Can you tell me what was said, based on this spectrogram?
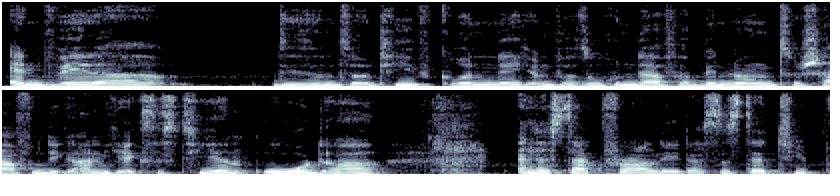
entweder die sind so tiefgründig und versuchen da Verbindungen zu schaffen, die gar nicht existieren, oder Alistair Crowley, das ist der Typ.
